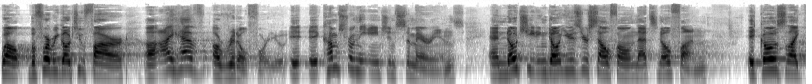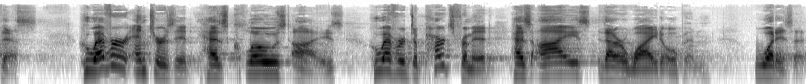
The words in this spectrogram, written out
Well, before we go too far, uh, I have a riddle for you. It, it comes from the ancient Sumerians, and no cheating, don't use your cell phone, that's no fun. It goes like this Whoever enters it has closed eyes, whoever departs from it has eyes that are wide open. What is it?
